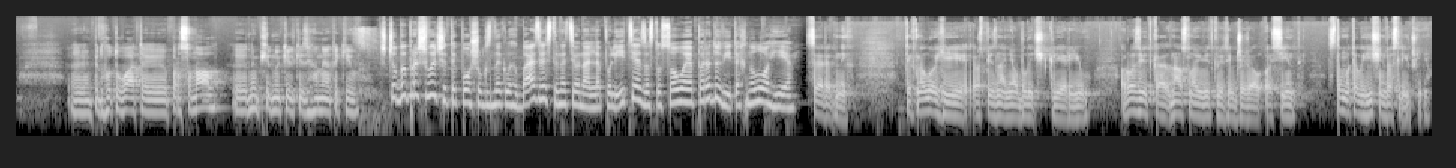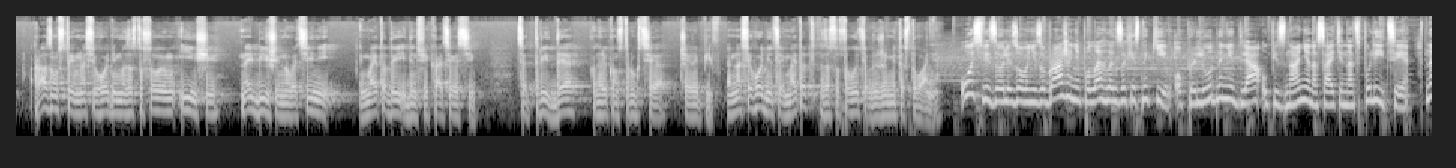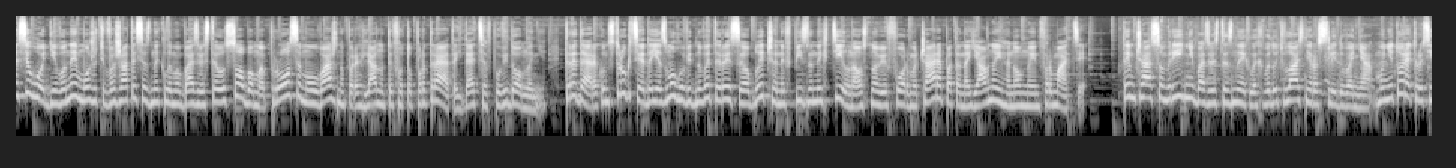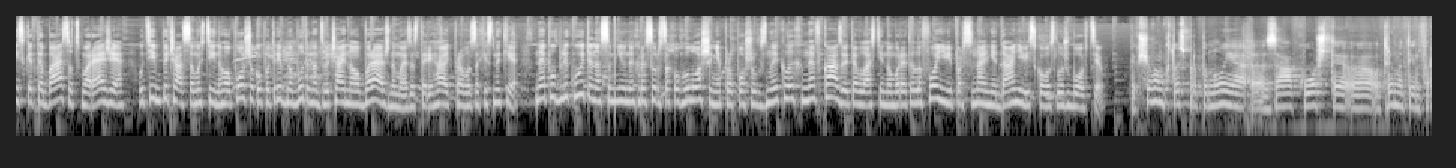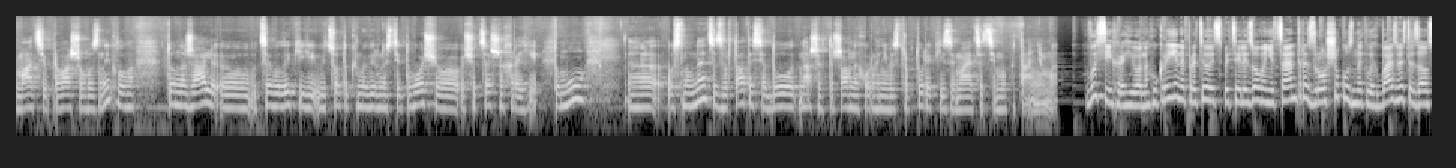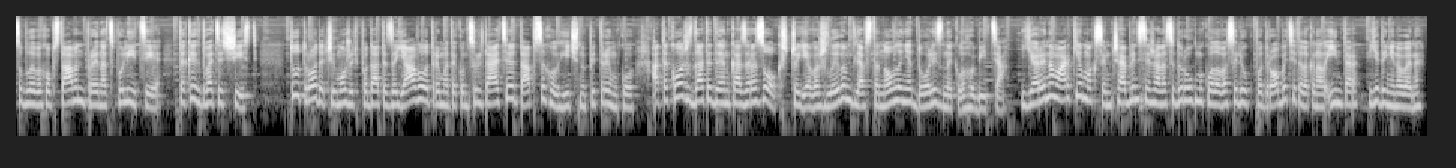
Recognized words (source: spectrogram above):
е, підготувати персонал, необхідну кількість генетиків. Щоби пришвидшити пошук зниклих безвісти, Національна поліція застосовує передові технології. Серед них технології розпізнання облич Clear-U, розвідка на основі відкритих джерел ОСІНТ, стоматологічні дослідження. Разом з тим, на сьогодні ми застосовуємо інші найбільш інноваційні методи ідентифікації осіб. Це 3D реконструкція черепів. На сьогодні цей метод застосовується в режимі тестування. Ось візуалізовані зображення полеглих захисників, оприлюднені для упізнання на сайті Нацполіції. На сьогодні вони можуть вважатися зниклими безвісти особами. Просимо уважно переглянути фотопортрети. Йдеться в повідомленні. 3D-реконструкція дає змогу відновити риси обличчя невпізнаних тіл на основі форми черепа та наявної геномної інформації. Тим часом рідні безвісти зниклих ведуть власні розслідування, моніторять російське ТБ, соцмережі. Утім, під час самостійного пошуку потрібно бути надзвичайно обережними, застерігають правозахисники. Не публікуйте на сумнівних ресурсах оголошення про пошук зниклих, не вказуйте власні номери телефонів і персональні дані військовослужбовців. Якщо вам хтось пропонує е, за кошти е, отримати інформацію про вашого зниклого, то на жаль, е, це великий відсоток ймовірності того, що, що це шахраї. Тому основне це звертатися до наших державних органів і структур, які займаються цими питаннями. В усіх регіонах України працюють спеціалізовані центри з розшуку зниклих безвісти за особливих обставин при Нацполіції. Таких 26. Тут родичі можуть подати заяву, отримати консультацію та психологічну підтримку, а також здати ДНК зразок, що є важливим для встановлення долі зниклого бійця. Ярина Марків, Максим Чеблін, Сніжана Сидорук, Микола Василюк. Подробиці телеканал Інтер. Єдині новини.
